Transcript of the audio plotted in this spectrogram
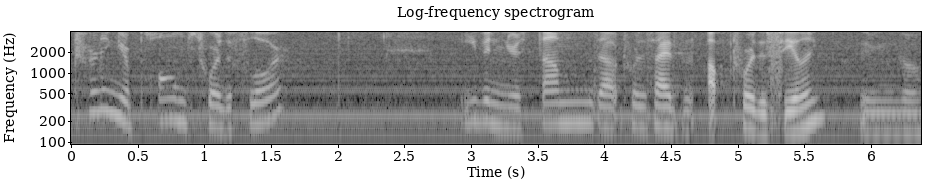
turning your palms toward the floor. Even your thumbs out toward the sides and up toward the ceiling. You can go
